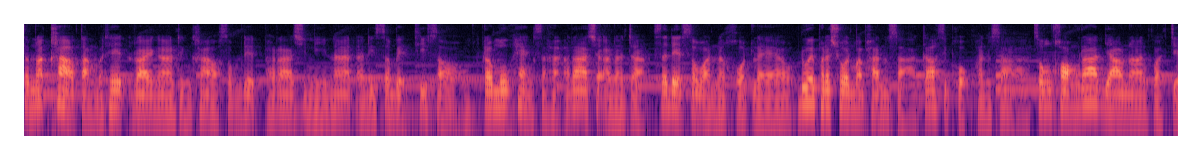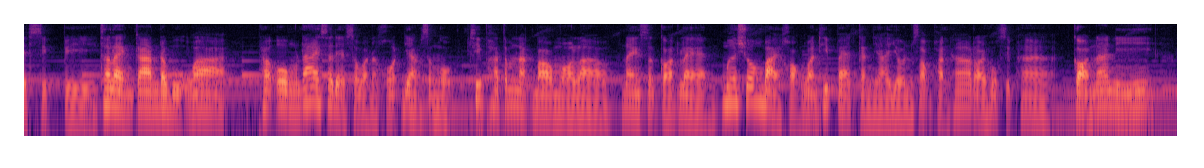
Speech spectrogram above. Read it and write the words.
สำนักข่าวต่างประเทศรายงานถึงข่าวสมเด็จพระราชินีนาถอลิซาเบธที่ 2 ประมุขแห่งสหราชอาณาจักรเสด็จสวรรคตแล้ว ด้วยพระชนมพรรษา 96 พรรษา ทรงครองราชยาวนานกว่า 70 ปี แถลงการระบุว่าพระองค์ได้เสด็จสวรรคตอย่างสงบที่พระตำหนักเบลมอร์ลาวในสกอตแลนด์ เมื่อช่วงบ่ายของวันที่ 8 กันยายน 2565 ก่อนหน้านี้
